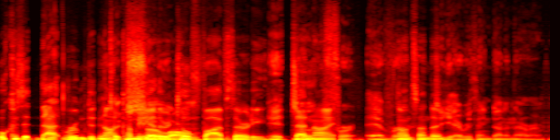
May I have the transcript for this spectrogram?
well, because that room did It not took come so together until long. five thirty It that took night. forever on Sunday. to get everything done in that room.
